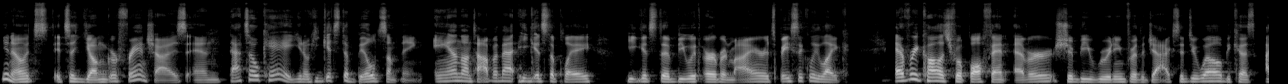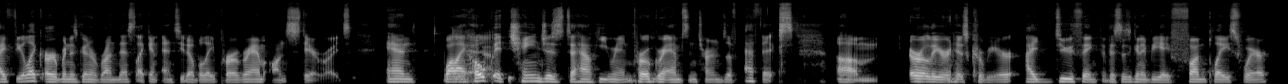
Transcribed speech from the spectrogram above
you know, it's it's a younger franchise and that's okay. You know, he gets to build something. And on top of that, he gets to play, he gets to be with Urban Meyer. It's basically like every college football fan ever should be rooting for the Jags to do well because I feel like Urban is going to run this like an NCAA program on steroids. And while yeah. I hope it changes to how he ran programs in terms of ethics um, earlier in his career, I do think that this is going to be a fun place where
